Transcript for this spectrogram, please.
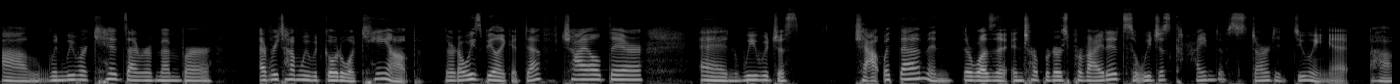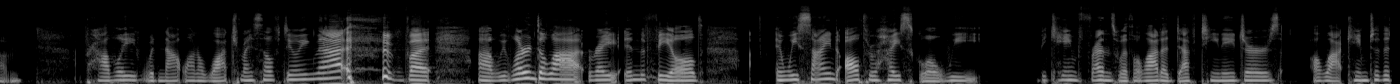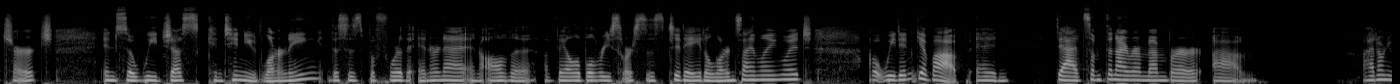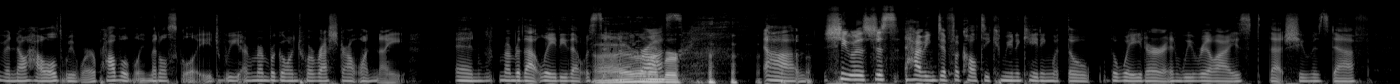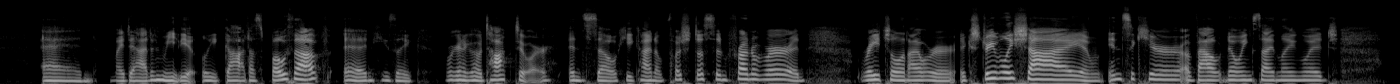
Um, when we were kids, I remember every time we would go to a camp, there'd always be like a deaf child there, and we would just chat with them, and there wasn't interpreters provided. So we just kind of started doing it. Um, I probably would not want to watch myself doing that, but uh, we learned a lot right in the field. And we signed all through high school. We became friends with a lot of deaf teenagers. A lot came to the church. And so we just continued learning. This is before the internet and all the available resources today to learn sign language. But we didn't give up. And dad, something I remember um, I don't even know how old we were, probably middle school age. We I remember going to a restaurant one night and remember that lady that was sitting I across. remember. um, she was just having difficulty communicating with the the waiter, and we realized that she was deaf. And my dad immediately got us both up, and he's like, "We're gonna go talk to her." And so he kind of pushed us in front of her, and Rachel and I were extremely shy and insecure about knowing sign language.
